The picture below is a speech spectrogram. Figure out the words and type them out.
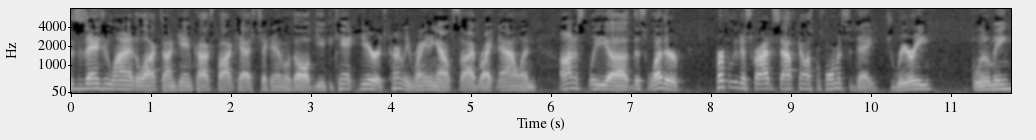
This is Andrew Lyon of the Locked On Gamecocks podcast, checking in with all of you. If you can't hear, it's currently raining outside right now, and honestly, uh, this weather perfectly describes South Carolina's performance today. Dreary, gloomy,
